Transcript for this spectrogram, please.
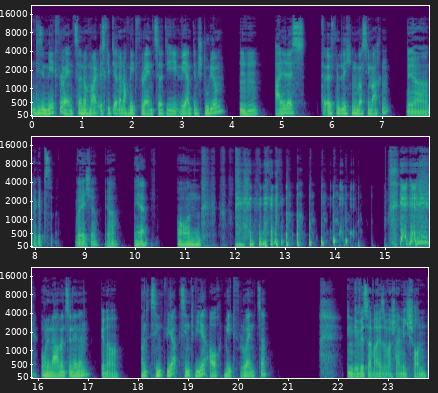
diese Medfluencer nochmal, es gibt ja dann auch Medfluencer, die während dem Studium mhm. alles veröffentlichen, was sie machen. Ja, da gibt's welche, ja. Ja. Und ohne Namen zu nennen. Genau. Und sind wir, sind wir auch Medfluencer? In gewisser Weise wahrscheinlich schon.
